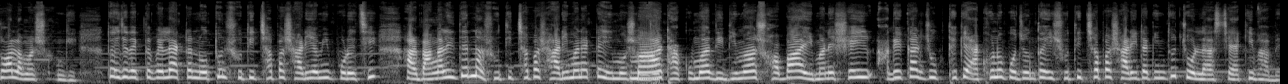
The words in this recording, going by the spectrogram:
চল আমার সঙ্গে। তো এই যে দেখতে পেলে একটা নতুন সুতির ছাপা শাড়ি আমি পরেছি। আর বাঙালিদের না সুতির ছাপা শাড়ি মানে একটা ইমোশন মা ঠাকুমা দিদিমা সবাই মানে সেই আগেকার যুগ থেকে এখনও পর্যন্ত এই সুতির ছাপা শাড়িটা কিন্তু চলে আসছে একইভাবে।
